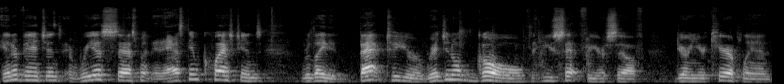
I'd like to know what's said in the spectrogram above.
interventions, and reassessment, and asking questions related back to your original goal that you set for yourself during your care plan,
